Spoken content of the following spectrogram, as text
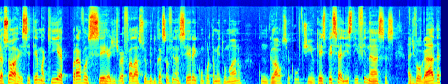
Olha só, esse tema aqui é para você. A gente vai falar sobre educação financeira e comportamento humano com Glaucia Coutinho, que é especialista em finanças, advogada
